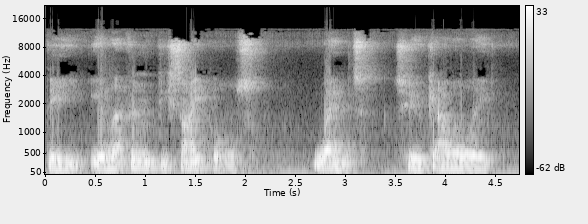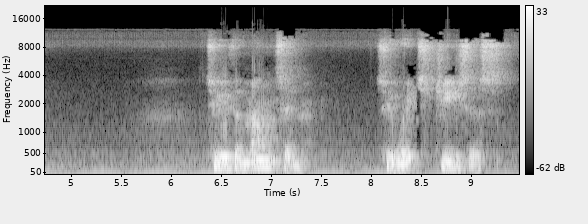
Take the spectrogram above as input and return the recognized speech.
the eleven disciples went to Galilee, to the mountain to which Jesus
